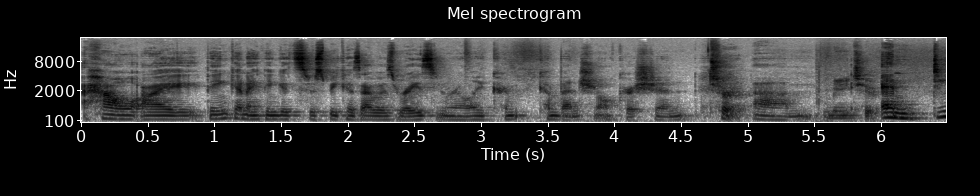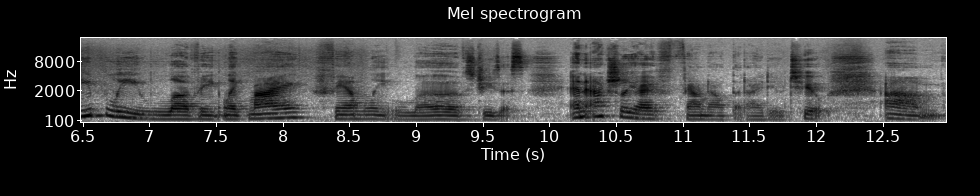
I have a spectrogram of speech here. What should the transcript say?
how I think, and I think it's just because I was raised in really con- conventional Christian. Sure. Um, Me too. and deeply loving like my family loves jesus and actually i found out that i do too um,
